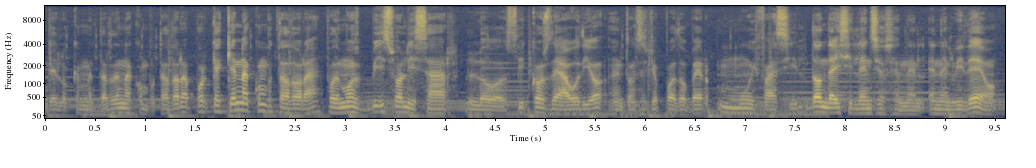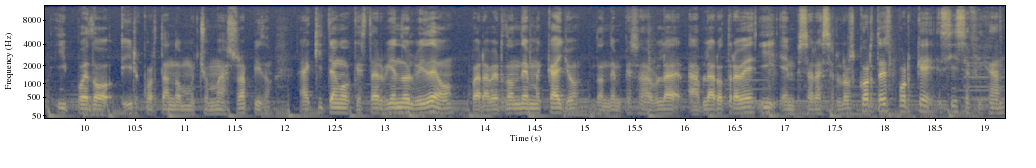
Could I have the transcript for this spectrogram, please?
de lo que me tardé en la computadora porque aquí en la computadora podemos visualizar los picos de audio entonces yo puedo ver muy fácil dónde hay silencios en el, en el video y puedo ir cortando mucho más rápido. Aquí tengo que estar viendo el video para ver dónde me callo dónde empiezo a hablar, a hablar otra vez y empezar a hacer los cortes porque si se fijan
